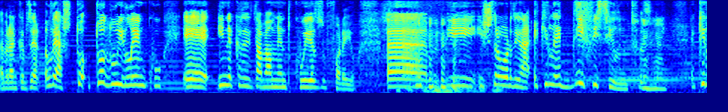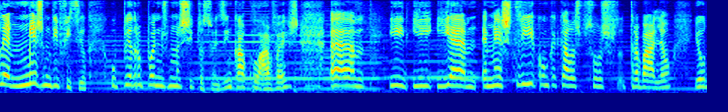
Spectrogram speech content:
a Branca Bezerra. Aliás, to- todo o elenco é inacreditavelmente coeso, fora eu, Ah, e, e extraordinário. Aquilo é dificílimo de fazer. Aquilo é mesmo difícil. O Pedro põe-nos numas situações incalculáveis ah, e, e- e a, a mestria com que aquelas pessoas trabalham, eu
